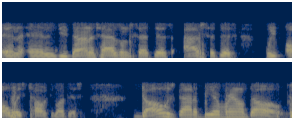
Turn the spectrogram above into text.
and and Udonis hasn't said this, I've said this, we've always talked about this. Dogs got to be around dogs.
